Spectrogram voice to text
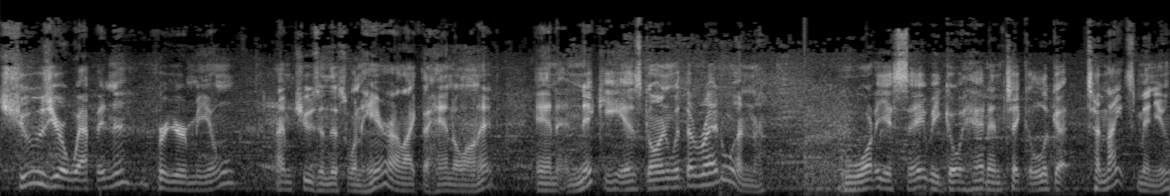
choose your weapon for your meal. I'm choosing this one here. I like the handle on it. And Nikki is going with the red one. What do you say we go ahead and take a look at tonight's menu?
